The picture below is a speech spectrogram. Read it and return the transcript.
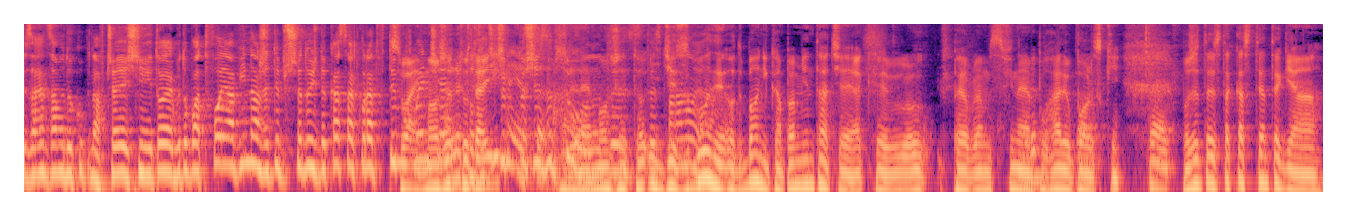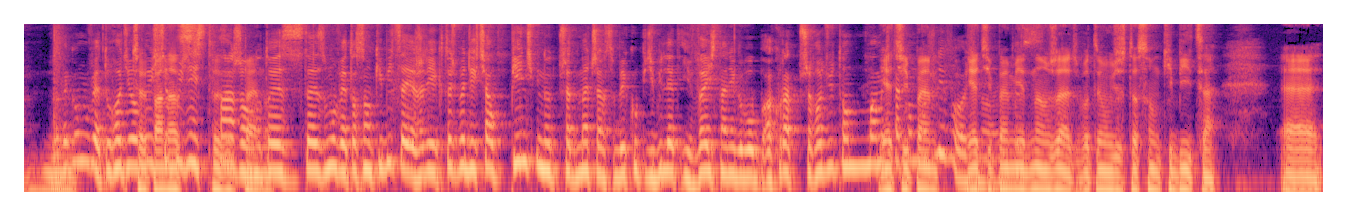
zachęcamy do kupna wcześniej, to jakby to była twoja wina, że ty przyszedłeś do kasy akurat w tym Słuchaj, momencie, może Ale to tutaj- dzisiaj którym to jest się to- zepsuło. Ale No może jest- to, jest idzie z paranoja. góry od Bonika. Pamiętacie, jak e, był problem z finałem Pucharu Polski? Tak. Może to jest taka strategia. Dlatego mówię, tu chodzi o wyjście później z z twarzą, no to jest, to jest, mówię, to są kibice, jeżeli ktoś będzie chciał 5 minut przed meczem sobie kupić bilet i wejść na niego, bo akurat przechodził, to mamy Ja taką ci powiem, możliwość. ja no, ci powiem to jest- jedną rzecz, bo ty mówisz, że to są kibice. E,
